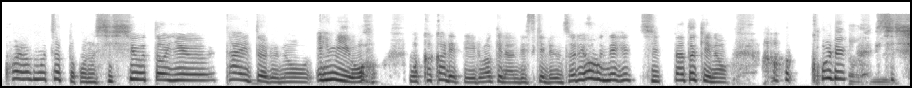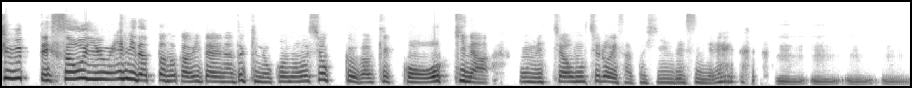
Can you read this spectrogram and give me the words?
これもちょっとこの詩集というタイトルの意味を、まあ、書かれているわけなんですけれど、それをね、知った時の、あ、これ、詩集ってそういう意味だったのかみたいな時のこのショックが結構大きなもうめっちゃ面白い作品ですね。うんうんうんうん。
